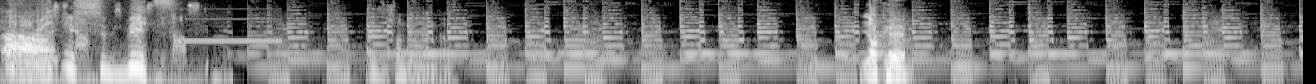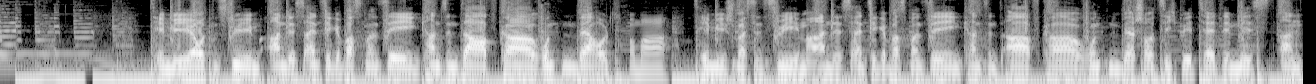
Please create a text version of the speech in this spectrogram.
Ah, ich schwitz! Schon ein bisschen langsam. Locke! Timmy haut den Stream an, das einzige was man sehen kann sind AFK-Runden, wer haut... Nochmal. Timmy schmeißt den Stream an, das einzige was man sehen kann sind AFK-Runden, wer schaut sich bitte den Mist an?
